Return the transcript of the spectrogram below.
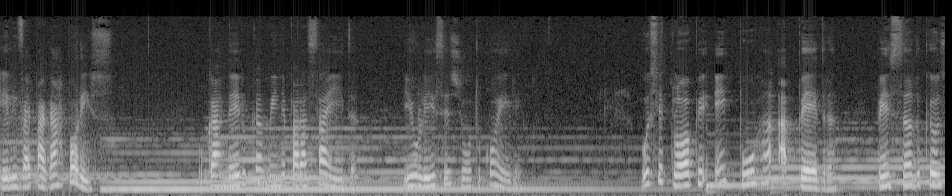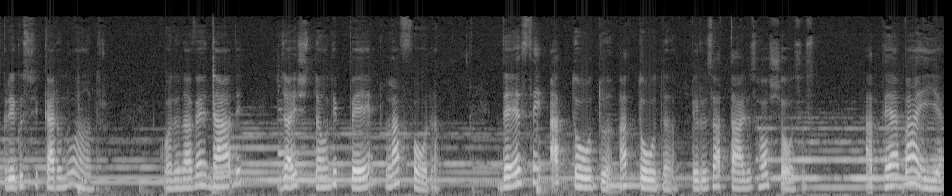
Ele vai pagar por isso. O carneiro caminha para a saída e Ulisses junto com ele. O ciclope empurra a pedra, pensando que os gregos ficaram no antro, quando na verdade já estão de pé lá fora. Descem a toda, a toda pelos atalhos rochosos até a baía,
